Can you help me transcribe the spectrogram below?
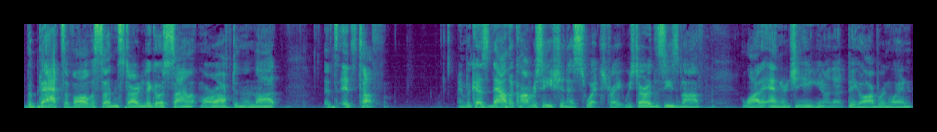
The bats have all of a sudden started to go silent more often than not it's it's tough. And because now the conversation has switched, right? We started the season off a lot of energy, you know, that big Auburn win.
